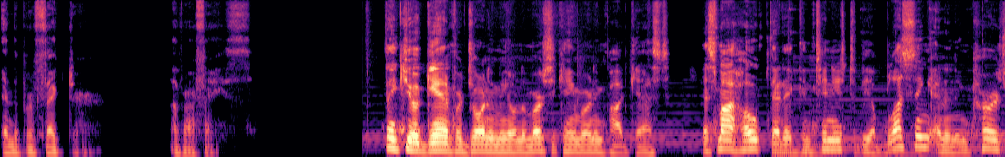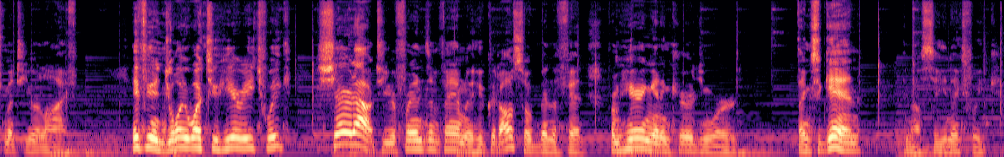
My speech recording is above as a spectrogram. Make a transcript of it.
and the perfecter of our faith. Thank you again for joining me on the Mercy Came Running podcast. It's my hope that it continues to be a blessing and an encouragement to your life. If you enjoy what you hear each week, Share it out to your friends and family who could also benefit from hearing an encouraging word. Thanks again, and I'll see you next week.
